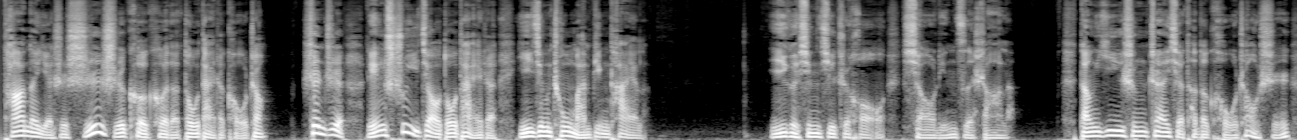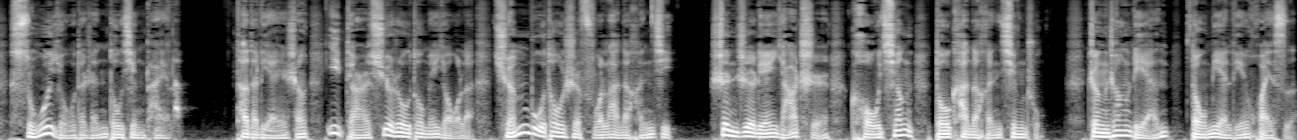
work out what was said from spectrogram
他呢也是时时刻刻的都戴着口罩，甚至连睡觉都戴着，已经充满病态了。一个星期之后，小林自杀了。当医生摘下他的口罩时，所有的人都惊呆了。他的脸上一点血肉都没有了，全部都是腐烂的痕迹。甚至连牙齿、口腔都看得很清楚，整张脸都面临坏死。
